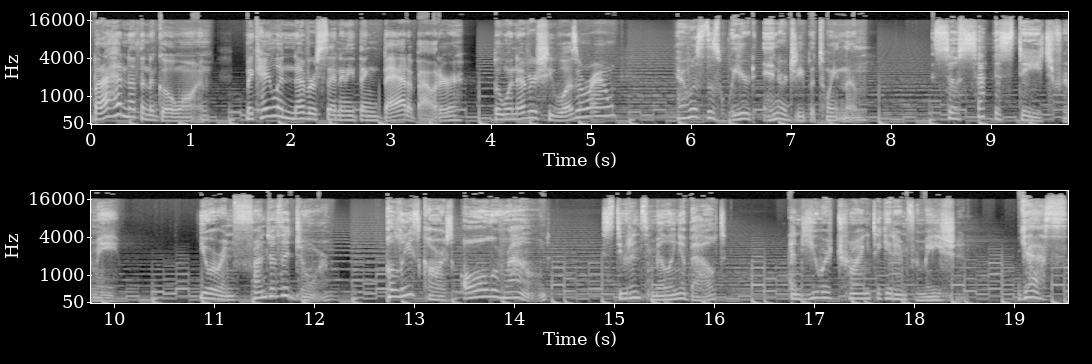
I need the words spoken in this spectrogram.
but I had nothing to go on. Michaela never said anything bad about her, but whenever she was around, there was this weird energy between them. So set the stage for me. You were in front of the dorm, police cars all around, students milling about, and you were trying to get information. Yes,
